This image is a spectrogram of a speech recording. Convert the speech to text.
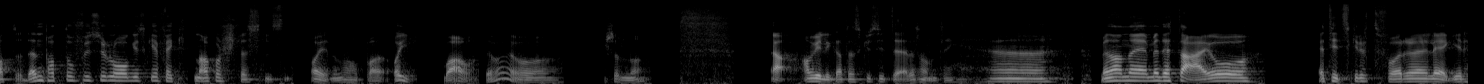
at den patofysiologiske effekten av korsfestelsen Oi, nå må jeg hoppe. Oi, wow, det var jo skjønne. Ja, Han ville ikke at jeg skulle sitere sånne ting. Men, han, men, dette er jo et tidsskrift for leger,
